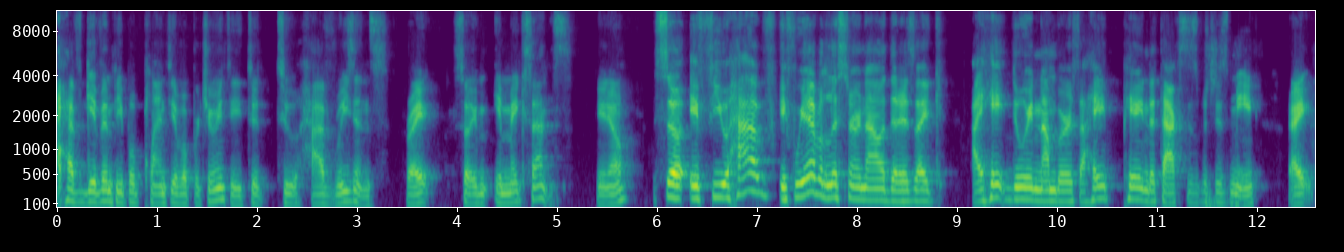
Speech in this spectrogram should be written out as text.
have given people plenty of opportunity to to have reasons right? So it, it makes sense you know? So if you have if we have a listener now that is like i hate doing numbers. I hate paying the taxes which is me right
